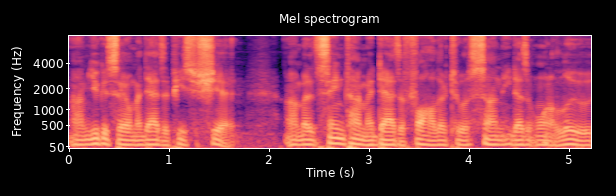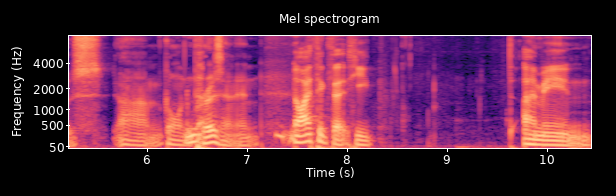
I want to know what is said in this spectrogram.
um, you could say oh my dad's a piece of shit um, but at the same time my dad's a father to a son he doesn't want to lose um, going to prison and No, I think that he. I mean,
